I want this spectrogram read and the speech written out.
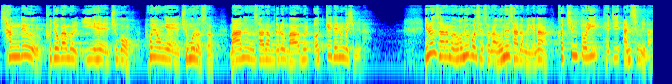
상대의 부족함을 이해해 주고 포용해 줌으로써 많은 사람들의 마음을 얻게 되는 것입니다. 이런 사람은 어느 곳에서나 어느 사람에게나 거침돌이 되지 않습니다.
